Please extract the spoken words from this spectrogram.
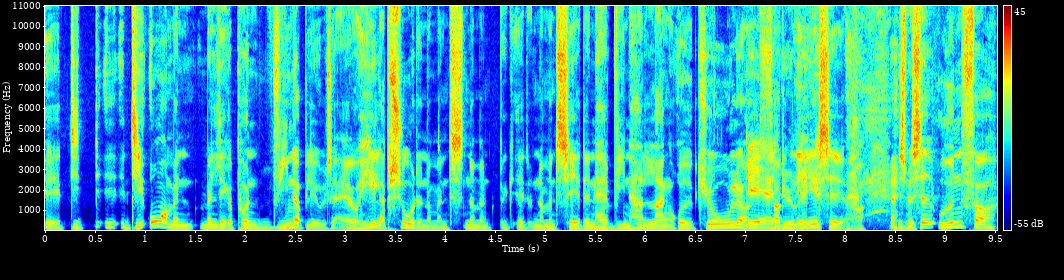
de, de ord, man, man lægger på en vinoplevelse, er jo helt absurde, når man, når man, når man ser, at den her vin har en lang rød kjole og Det en flot næse. Og hvis man sidder udenfor,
